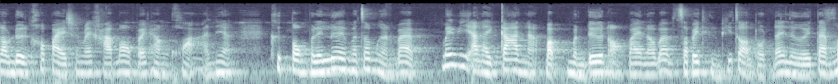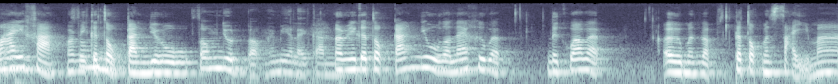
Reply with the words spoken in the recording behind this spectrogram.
เราเดินเข้าไปใช่ไหมคะ มองไปทางขวาเนี่ย คือตรงไปเรื่อยๆ มันจะเหมือนแบบไม่มีอะไรกั้นอะแบบเหมือนเดินออกไปแล้วแบบจะไปถึงที่จอดรถได้เลย แต่ไม่ค่ะ มันมีกระจกกันอยู่ส้มหยุดแบบไม่มีอะไรกัน มันมีกระจกกั้นอยู่ตอนแรกคือแบบนึกว่าแบบเออ มันแบบกระจกมันใสมา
